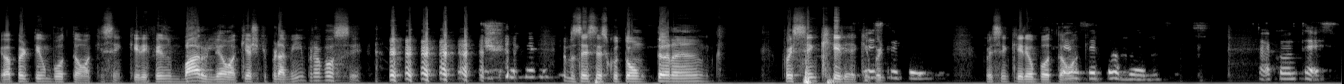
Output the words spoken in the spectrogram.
Eu apertei um botão aqui sem querer, fez um barulhão aqui, acho que para mim e para você. Eu não sei se você escutou um taran. Foi sem querer aqui. Foi sem querer o botão. Eu não sei problema. Acontece.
